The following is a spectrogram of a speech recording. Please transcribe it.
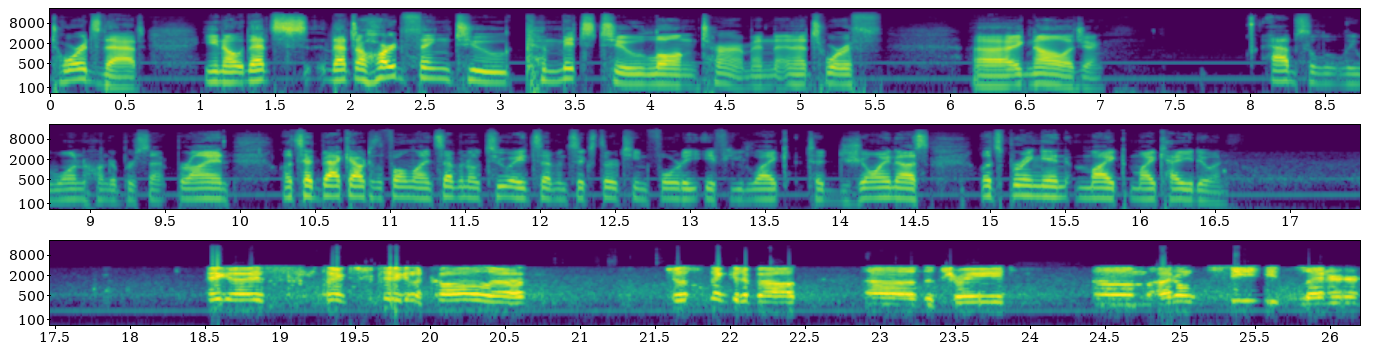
towards that, you know, that's that's a hard thing to commit to long term, and, and it's worth uh, acknowledging. Absolutely, 100%. Brian, let's head back out to the phone line 702 876 1340 if you'd like to join us. Let's bring in Mike. Mike, how you doing? Hey guys, thanks for taking the call. Uh, just thinking about uh, the trade. Um, I don't see Lehner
